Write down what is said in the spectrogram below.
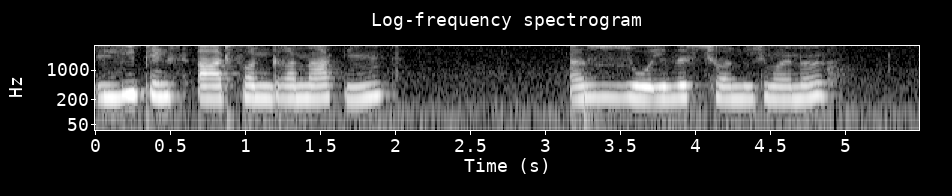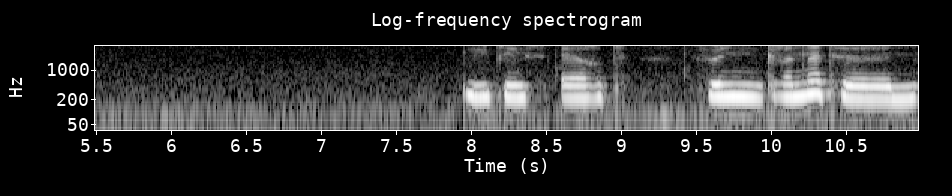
Lieblingsart von Granaten? Also so, ihr wisst schon, wie ich meine. Lieblingsart für Granaten.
